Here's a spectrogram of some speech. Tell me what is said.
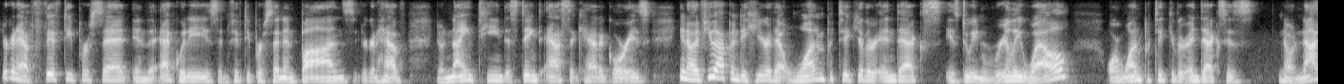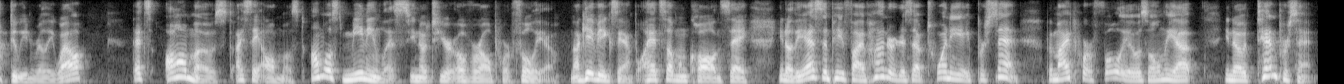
you're going to have 50% in the equities and 50% in bonds. You're going to have, you know, 19 distinct asset categories. You know, if you happen to hear that one particular index is doing really well or one particular index is, you know, not doing really well, that's almost i say almost almost meaningless you know to your overall portfolio. And i'll give you an example. I had someone call and say you know the s&p 500 is up 28% but my portfolio is only up you know 10% and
